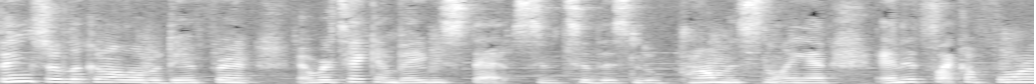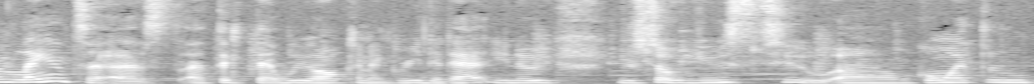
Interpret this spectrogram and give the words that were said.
things are looking a little different and we're taking baby steps into this new promised land and it's like a foreign land to us. I think that we all can agree to that. You know you're so used to um, going through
